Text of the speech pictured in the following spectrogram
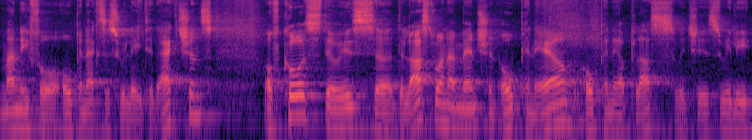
money for open access related actions. Of course, there is uh, the last one I mentioned, OpenAIRE, Open Air Plus, which is really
